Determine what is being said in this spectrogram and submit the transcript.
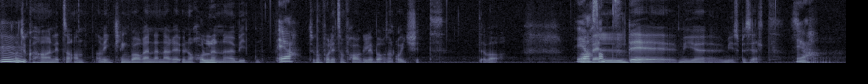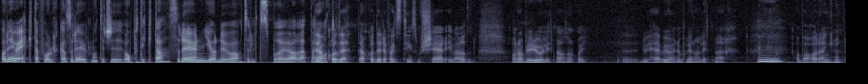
Mm. At du kan ha en litt sånn annen vinkling bare enn den der underholdende biten. Ja. Du kan få litt sånn faglig bare sånn Oi, shit. Det var, var ja, veldig mye, mye spesielt. Så, Ja. Og det er jo ekte folk, altså det er jo på en måte ikke oppdikta, så det gjør det jo av og til litt sprøere. på Det en er måte. det. Det er akkurat det. Det er faktisk ting som skjer i verden. Og da blir det jo litt mer sånn Oi, eh, du hever jo øyebrynene litt mer Mm. Og bare av den grunn.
